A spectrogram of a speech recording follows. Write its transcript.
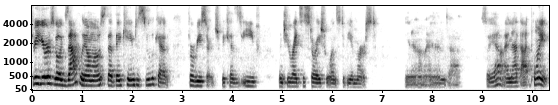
Three years ago, exactly almost, that they came to Sioux for research because Eve, when she writes a story, she wants to be immersed you know, and uh, so yeah, and at that point,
